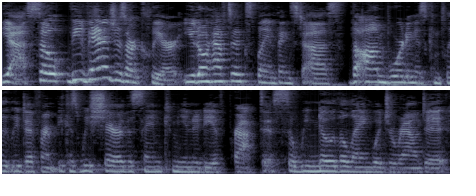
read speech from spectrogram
Yeah, so the advantages are clear. You don't have to explain things to us. The onboarding is completely different because we share the same community of practice. So we know the language around it.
